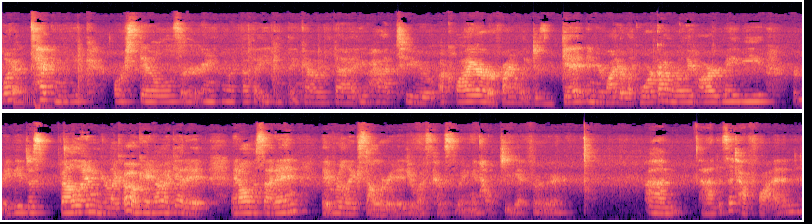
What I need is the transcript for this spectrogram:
what technique or skills or anything like that that you can think of that you had to acquire or finally just get in your body or like work on really hard maybe or maybe it just fell in and you're like oh okay now i get it and all of a sudden it really accelerated your west coast swing and helped you get further um, that's a tough one.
